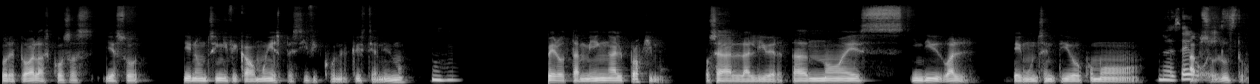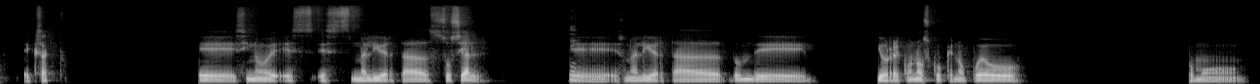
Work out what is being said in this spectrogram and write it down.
sobre todas las cosas y eso tiene un significado muy específico en el cristianismo, pero también al prójimo. O sea, la libertad no es individual en un sentido como absoluto, exacto, eh, sino es, es, una libertad social. Eh, es una libertad donde yo reconozco que no puedo como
